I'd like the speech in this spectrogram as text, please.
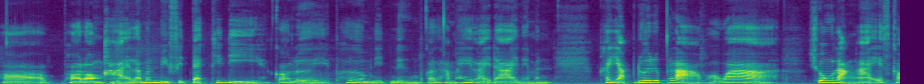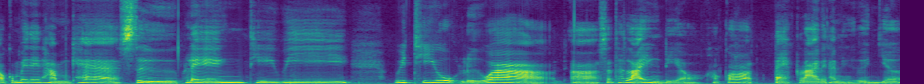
พอพอลองขายแล้วมันมีฟีดแบ็ที่ดีก็เลยเพิ่มนิดหนึ่งก็ทำให้รายได้เนี่ยมันขยับด้วยหรือเปล่า เพราะว่า ช่วงหลัง RS เขาก็ไม่ได้ทำแค่สื่อเพลงทีวี วิทยุหรือว่าสัทไลท์อย่างเดียว เขาก็แตกลายไปทำอย่างอื่นเยอะ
